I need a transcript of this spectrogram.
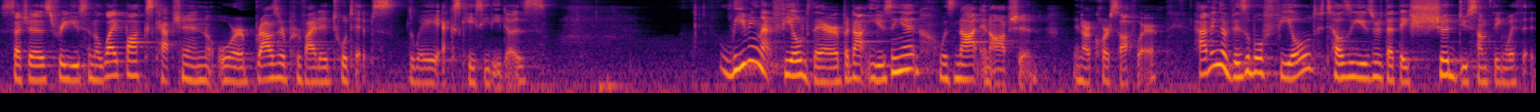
such as for use in a lightbox caption or browser provided tooltips, the way XKCD does. Leaving that field there but not using it was not an option in our core software. Having a visible field tells a user that they should do something with it,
